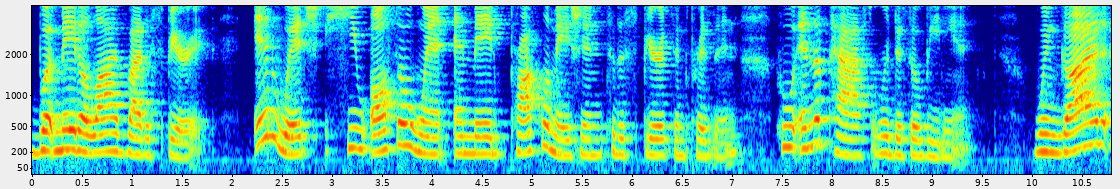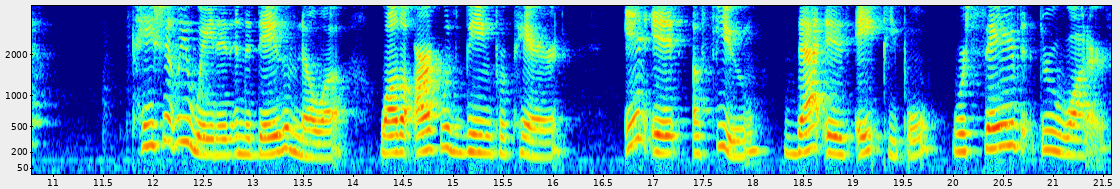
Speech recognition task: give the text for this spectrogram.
but made alive by the Spirit, in which he also went and made proclamation to the spirits in prison, who in the past were disobedient. When God patiently waited in the days of Noah, while the ark was being prepared. In it, a few, that is, eight people, were saved through water.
